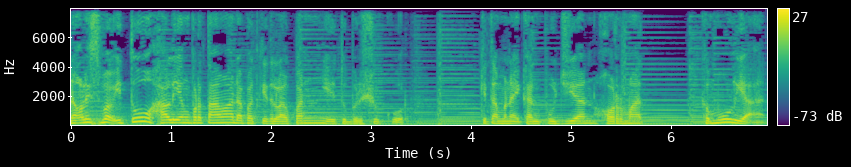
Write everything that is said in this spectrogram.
Nah oleh sebab itu hal yang pertama dapat kita lakukan yaitu bersyukur. Kita menaikkan pujian, hormat, kemuliaan.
